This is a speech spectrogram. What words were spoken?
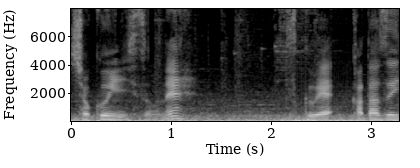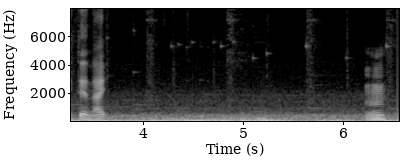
職員室のね机片付いてない。うん。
